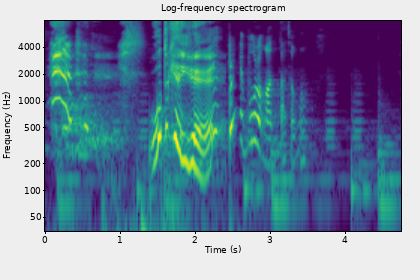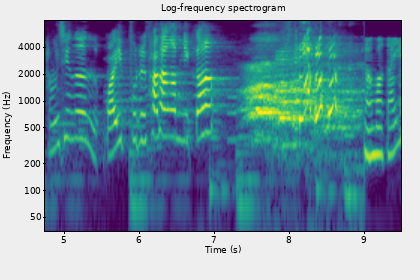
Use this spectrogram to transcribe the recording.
어떻게 이래? 해보러 갔다 저거. 당신은 와이프를 사랑합니까? 넘어가요?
